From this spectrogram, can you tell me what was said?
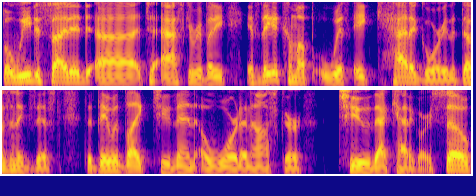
But we decided uh, to ask everybody if they could come up with a category that doesn't exist that they would like to then award an Oscar to that category. So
